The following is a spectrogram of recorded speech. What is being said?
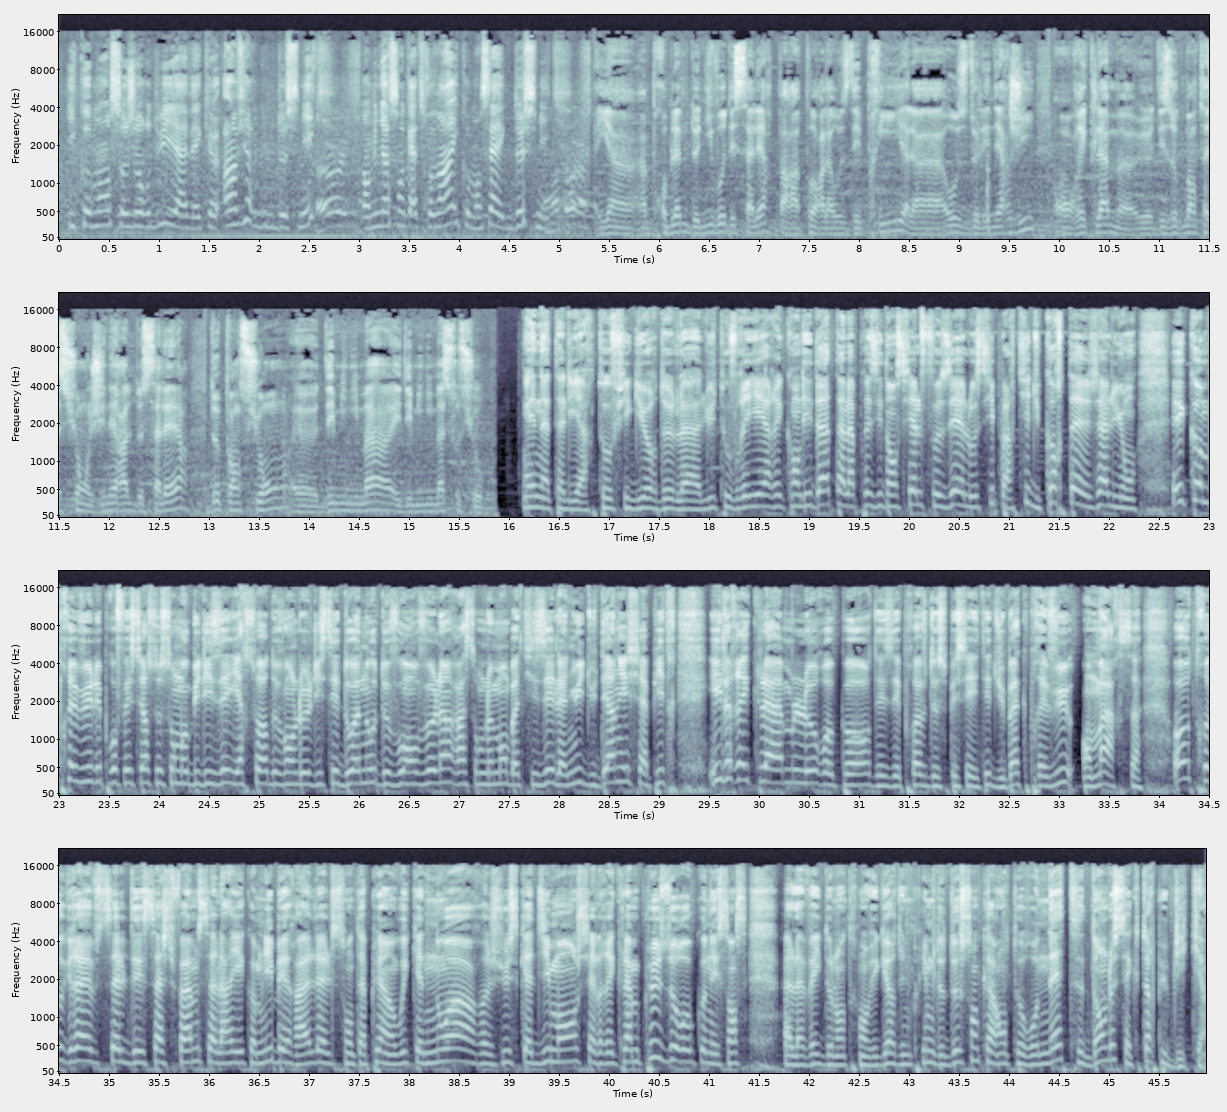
il commence aujourd'hui avec 1,2 SMIC. En 1980, il commençait avec 2 SMIC. Il y a un problème de niveau des salaires par rapport à la hausse des prix, à la hausse de l'énergie. On réclame des augmentations générales de salaires, de pensions, des minima et des minima sociaux. Et Nathalie Arthaud, figure de la lutte ouvrière et candidate à la présidentielle, faisait elle aussi partie du cortège à Lyon. Et comme prévu, les professeurs se sont mobilisés hier soir devant le lycée Douaneau de Vaux-en-Velin, rassemblement baptisé la nuit du dernier chapitre. Ils réclament le report des épreuves de spécialité du bac prévu en mars. Autre grève, celle des sages-femmes, salariées comme libérales. Elles sont appelées à un week-end noir jusqu'à dimanche. Elles réclament plus de reconnaissance à la veille de l'entrée en vigueur d'une prime de 240 euros net dans le secteur public.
